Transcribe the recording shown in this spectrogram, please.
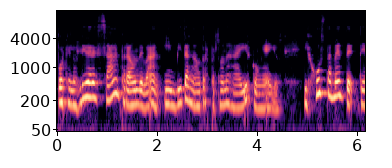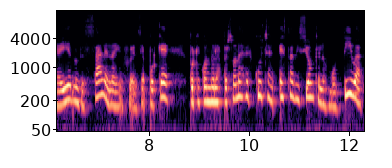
porque los líderes saben para dónde van e invitan a otras personas a ir con ellos. Y justamente de ahí es donde sale la influencia. ¿Por qué? Porque cuando las personas escuchan esta visión que los motiva,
